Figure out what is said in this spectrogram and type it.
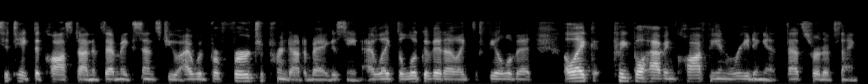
to take the cost on if that makes sense to you. I would prefer to print out a magazine. I like the look of it. I like the feel of it. I like people having coffee and reading it that sort of thing.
